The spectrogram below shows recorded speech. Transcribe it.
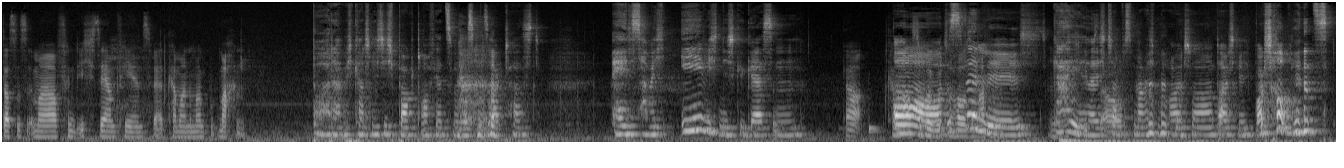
das ist immer, finde ich, sehr empfehlenswert. Kann man immer gut machen. Boah, da habe ich gerade richtig Bock drauf, jetzt wo du das gesagt hast. Ey, das habe ich ewig nicht gegessen. Ja, kann man auch super Oh, gut zu das Hause will machen. ich. ich Geil, lieb's ich glaube, das mache ich mir heute. Da habe ich richtig Bock drauf jetzt.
